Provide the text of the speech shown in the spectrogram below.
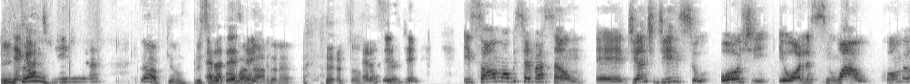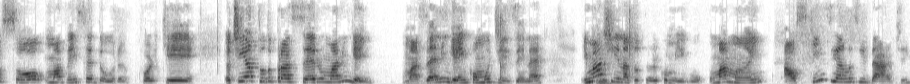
Então... Regatinha. Ah, porque não precisa Era provar nada, né? então, Era tá desse certo. jeito. E só uma observação. É, diante disso, hoje eu olho assim, uau, como eu sou uma vencedora. Porque eu tinha tudo para ser uma ninguém. Uma Zé Ninguém, como dizem, né? Imagina, doutor, comigo, uma mãe aos 15 anos de idade,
